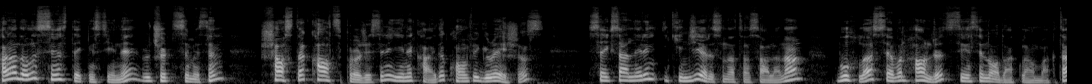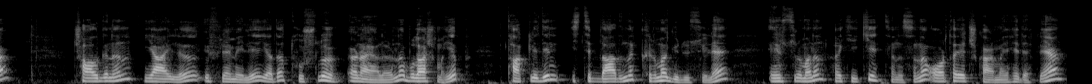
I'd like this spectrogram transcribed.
Kanadalı synth teknisyeni Richard Smith'in Shasta Cult projesinin yeni kaydı Configurations, 80'lerin ikinci yarısında tasarlanan Buchla 700 synth'ine odaklanmakta. Çalgının yaylı, üflemeli ya da tuşlu ön ayarlarına bulaşmayıp taklidin istibdadını kırma güdüsüyle enstrümanın hakiki tınısını ortaya çıkarmayı hedefleyen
